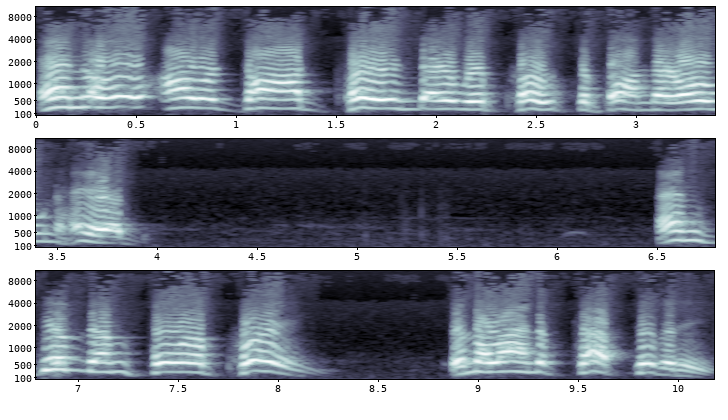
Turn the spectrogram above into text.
And oh, our God turn their reproach upon their own head and give them for a prey in the land of captivity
